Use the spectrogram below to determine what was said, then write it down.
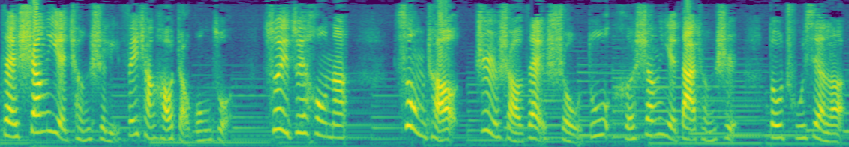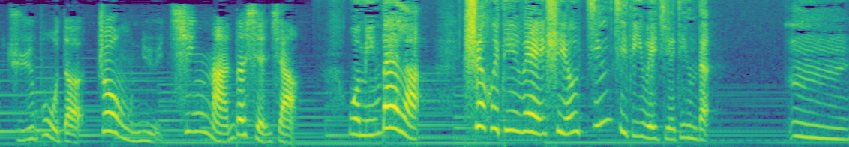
在商业城市里非常好找工作，所以最后呢。宋朝至少在首都和商业大城市都出现了局部的重女轻男的现象。我明白了，社会地位是由经济地位决定的。嗯，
